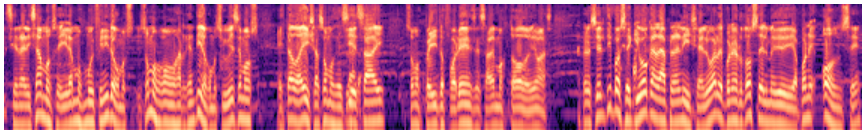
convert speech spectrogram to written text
si analizamos e hilamos muy finito, como si- somos como argentinos, como si hubiésemos estado ahí, ya somos de CSI, somos peritos forenses, sabemos todo y demás. Pero si el tipo se equivoca en la planilla, en lugar de poner 12 del mediodía, pone 11,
